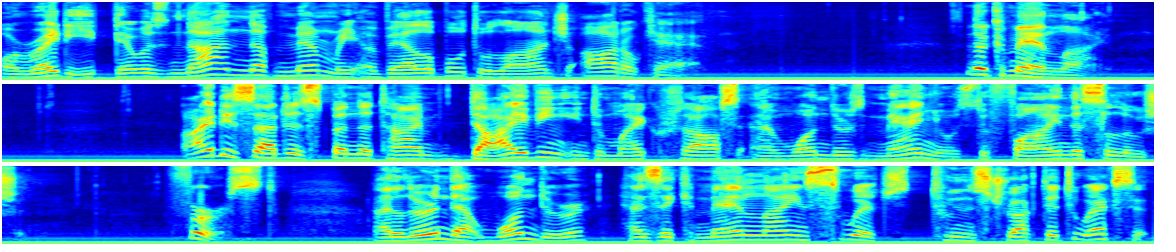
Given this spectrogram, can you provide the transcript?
already, there was not enough memory available to launch AutoCAD. The command line. I decided to spend the time diving into Microsoft's and Wonder's manuals to find the solution. First, I learned that Wonder has a command line switch to instruct it to exit.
